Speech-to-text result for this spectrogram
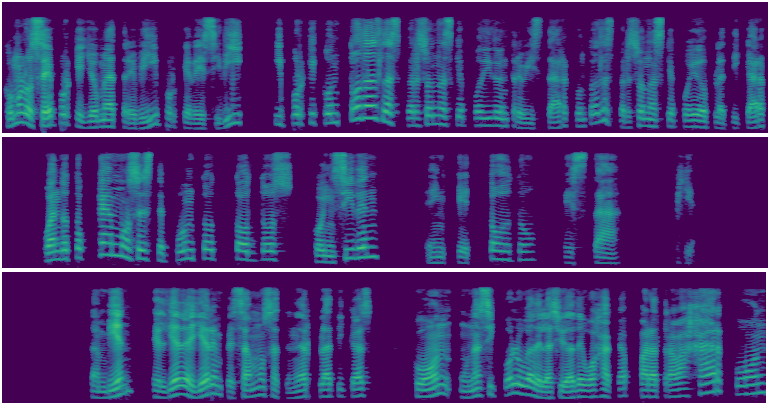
¿Cómo lo sé? Porque yo me atreví, porque decidí y porque con todas las personas que he podido entrevistar, con todas las personas que he podido platicar, cuando tocamos este punto, todos coinciden en que todo está bien. También el día de ayer empezamos a tener pláticas con una psicóloga de la ciudad de Oaxaca para trabajar con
